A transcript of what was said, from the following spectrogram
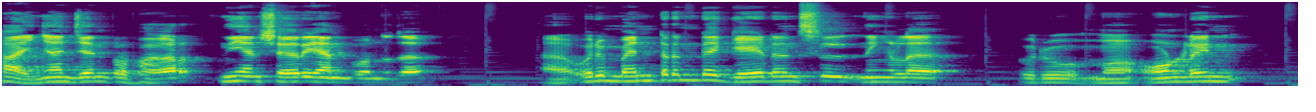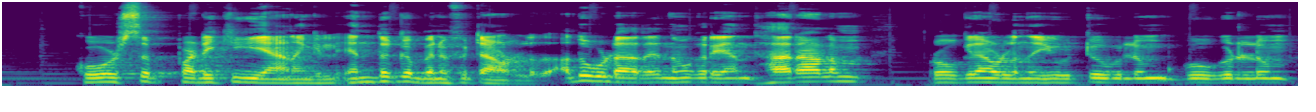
ഹായ് ഞാൻ ജയൻ പ്രഭാകർ. ഇന്ന് ഞാൻ ഷെയർ ചെയ്യാൻ പോകുന്നത് ഒരു മെന്ററിന്റെ ഗൈഡൻസിൽ നിങ്ങൾ ഒരു ഓൺലൈൻ കോഴ്സ് പഠിക്കുകയാണെങ്കിൽ എന്തൊക്കെ ബെനിഫിറ്റാണുള്ളത് അതുകൂടാതെ നമുക്കറിയാം ധാരാളം പ്രോഗ്രാമുകൾ യൂട്യൂബിലും ഗൂഗിളിലും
